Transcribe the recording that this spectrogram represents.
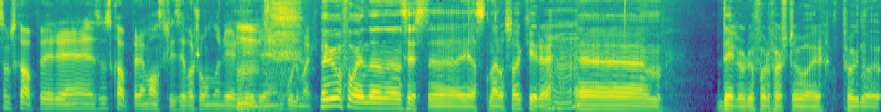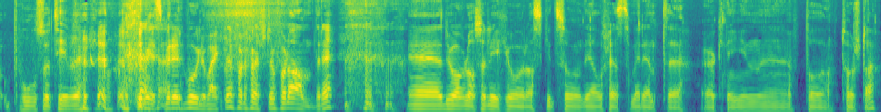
som, skaper, eh, som skaper en vanskelig situasjon når det gjelder mm. boligmarkedet. Men vi må få inn den, den siste gjesten her også, Kyrre. eh, deler du for det første vår positive optimisme rundt boligmarkedet? For det første. For det andre, eh, du var vel også like overrasket som de aller fleste med renteøkningen eh, på torsdag?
